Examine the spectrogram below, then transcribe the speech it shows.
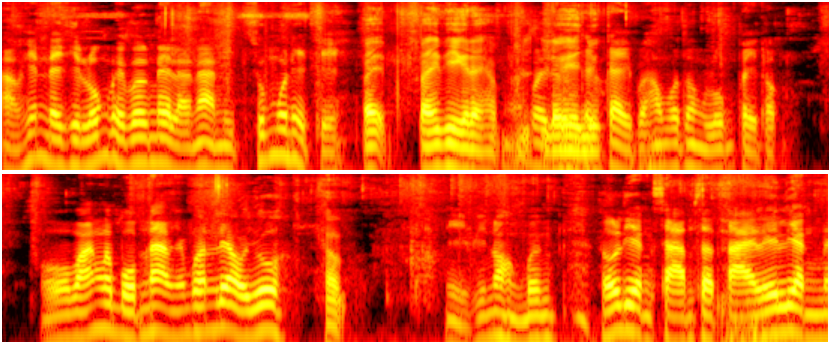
อ้าวเห็นได้สิลงไปเบิ่งได้แล้วนะนี่ซุมมุนี่ติไปไปพี่ก็ได้ครับไปเราเห็นอยู่ใกล้ๆบ่เฮาบ่ต้องลงไปดอก โอ้วางระบบน้ำยังเพิ่นแล้วอยู่ครับนี่พี่น้องเบิ่งเขาเลี้ยงสามสไตล์เลยเลี้ยงใน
